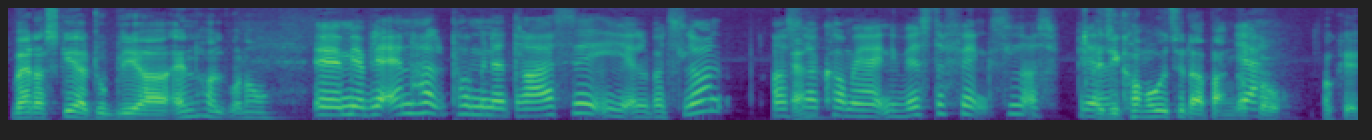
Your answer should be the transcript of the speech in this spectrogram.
hvad der sker? Du bliver anholdt hvornår? Øhm, jeg bliver anholdt på min adresse i Albertslund, og så ja. kommer jeg ind i Vesterfængsel. Og så bliver... Altså, de kommer ud til dig og banker ja. på? Okay.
